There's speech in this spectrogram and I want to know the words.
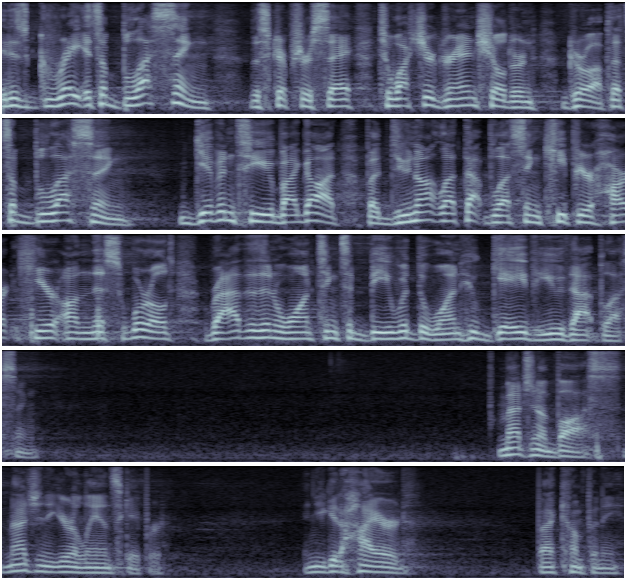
It is great. It's a blessing, the scriptures say, to watch your grandchildren grow up. That's a blessing given to you by God. But do not let that blessing keep your heart here on this world rather than wanting to be with the one who gave you that blessing. Imagine a boss. Imagine that you're a landscaper and you get hired by a company.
